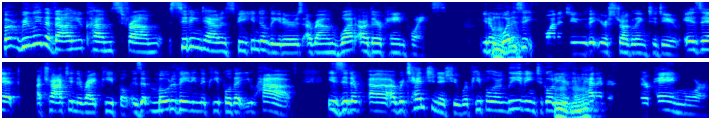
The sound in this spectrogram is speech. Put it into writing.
But really, the value comes from sitting down and speaking to leaders around what are their pain points. You know, mm-hmm. what is mm-hmm. it you want to do that you're struggling to do? Is it attracting the right people? Is it motivating the people that you have? Is it a, a retention issue where people are leaving to go to mm-hmm. your competitor? They're paying more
